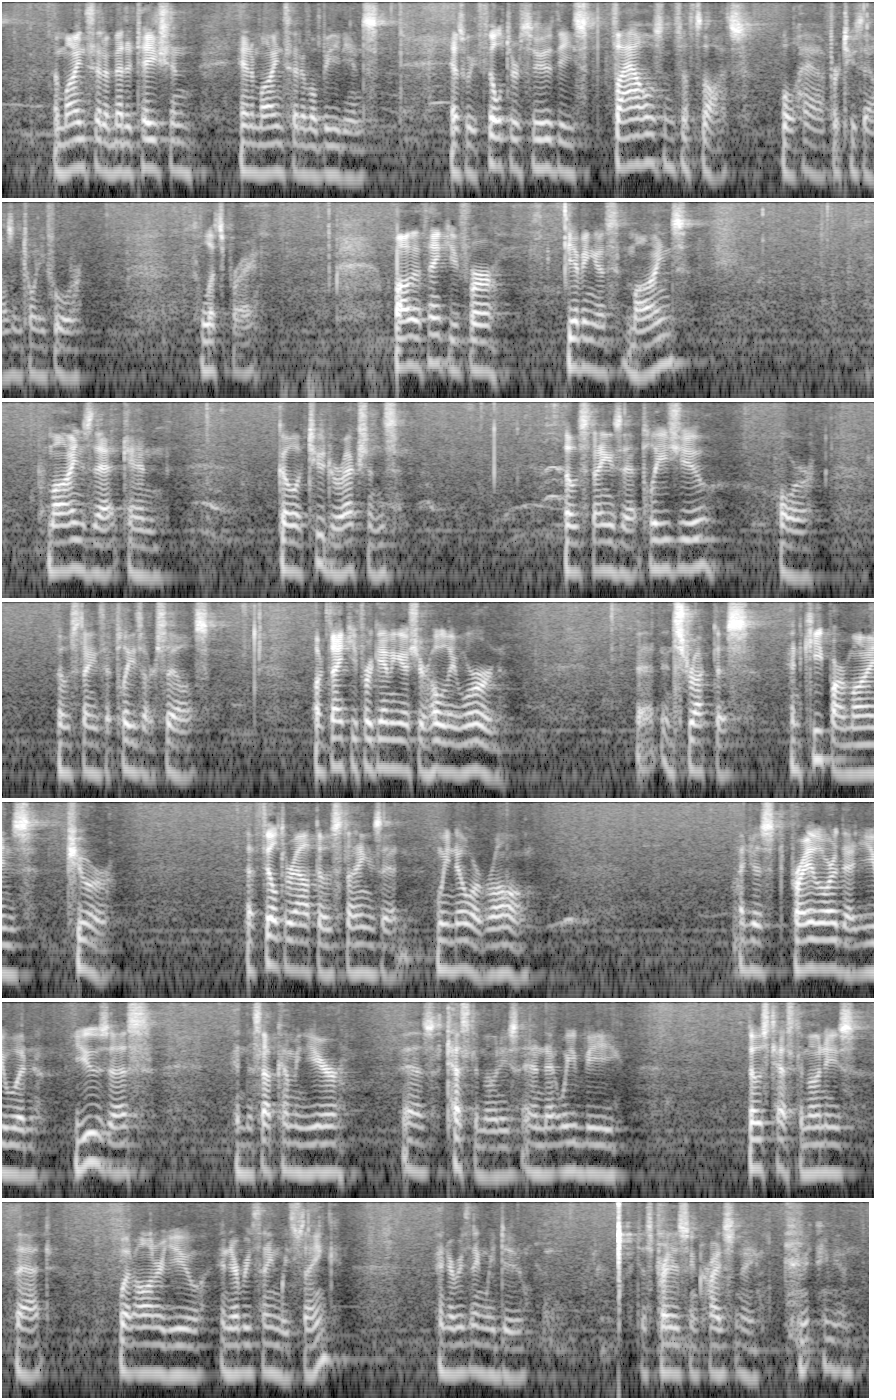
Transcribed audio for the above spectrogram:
a mindset of meditation and a mindset of obedience as we filter through these thousands of thoughts we'll have for 2024 so let's pray. Father thank you for giving us minds, minds that can go two directions those things that please you or those things that please ourselves. Lord, thank you for giving us your holy word that instruct us and keep our minds pure, that filter out those things that we know are wrong. I just pray, Lord, that you would use us in this upcoming year as testimonies and that we be those testimonies that would honor you in everything we think and everything we do. I just pray this in Christ's name. Amen.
